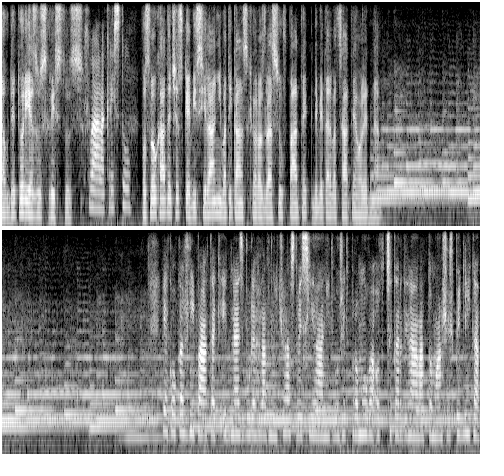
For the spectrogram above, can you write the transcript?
Laudetur Jezus Christus. Chvála Kristu. Posloucháte české vysílání Vatikánského rozhlasu v pátek 29. ledna. Jako každý pátek i dnes bude hlavní část vysílání tvořit promluva otce kardinála Tomáše Špidlíka.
